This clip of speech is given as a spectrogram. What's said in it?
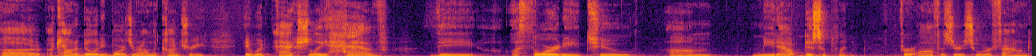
uh, accountability boards around the country, it would actually have the authority to um, mete out discipline for officers who are found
